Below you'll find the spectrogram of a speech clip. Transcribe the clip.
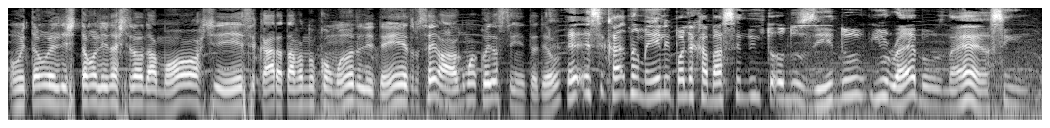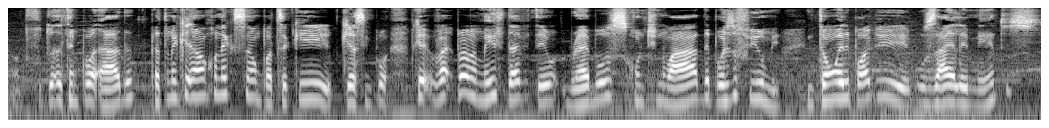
Ou então eles estão ali na Estrela da Morte e esse cara tava no comando ali dentro, sei lá, alguma coisa assim, entendeu? Esse cara também ele pode acabar sendo introduzido em Rebels, né? Assim, futura temporada, pra também criar uma conexão. Pode ser que, que assim, pô, porque vai- provavelmente deve ter Rebels continuar depois do filme. Então ele pode usar elementos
